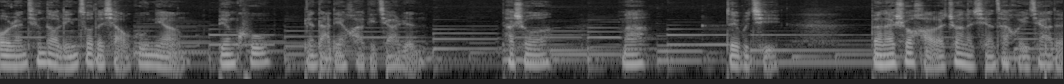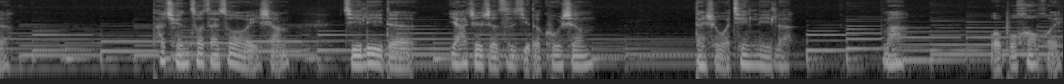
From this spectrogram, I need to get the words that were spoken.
偶然听到邻座的小姑娘边哭边打电话给家人。她说：“妈，对不起，本来说好了赚了钱才回家的。”她蜷坐在座位上，极力地压制着自己的哭声。但是我尽力了，妈，我不后悔。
